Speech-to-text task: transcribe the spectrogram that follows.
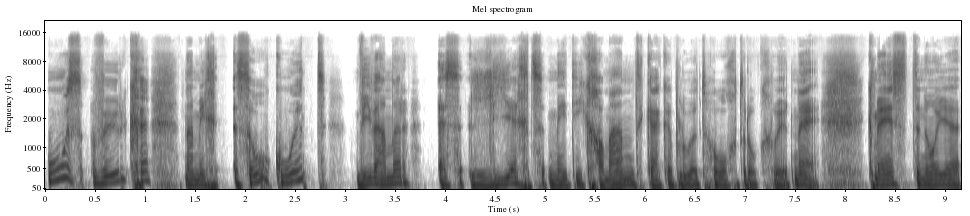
auswirken. Nämlich so gut, wie wenn man ein leichtes Medikament gegen Bluthochdruck würde nehmen. Gemäss den neuen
